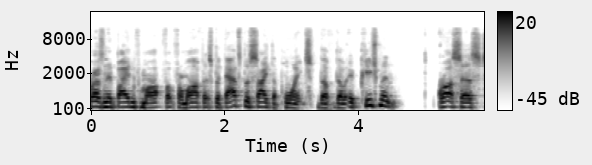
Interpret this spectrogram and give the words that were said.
President Biden from from office. But that's beside the point. The the impeachment process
